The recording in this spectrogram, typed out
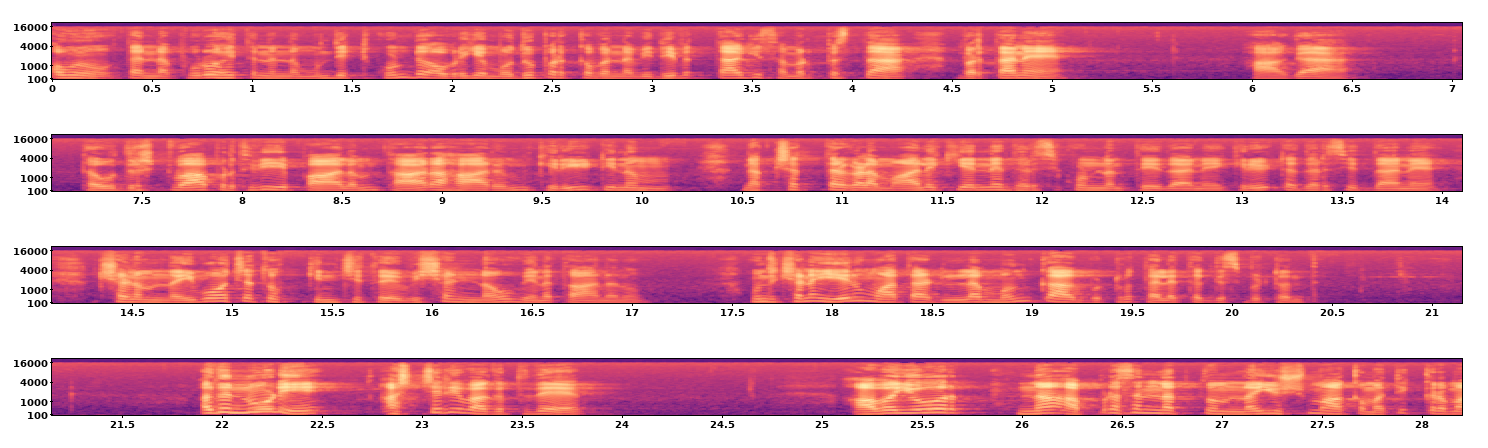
ಅವನು ತನ್ನ ಪುರೋಹಿತನನ್ನು ಮುಂದಿಟ್ಟುಕೊಂಡು ಅವರಿಗೆ ಮಧುಪರ್ಕವನ್ನು ವಿಧಿವತ್ತಾಗಿ ಸಮರ್ಪಿಸ್ತಾ ಬರ್ತಾನೆ. ಆಗ ತೌ ದೃಷ್ಟ್ವಾ ಪೃಥ್ವೀಪಾಲಂ ತಾರಹಾರಂ ಕಿರೀಟಿನಂ. ನಕ್ಷತ್ರಗಳ ಮಾಲಿಕೆಯನ್ನೇ ಧರಿಸಿಕೊಂಡಂತೆ ಇದ್ದಾನೆ ಕಿರೀಟ ಧರಿಸಿದ್ದಾನೆ. ಕ್ಷಣಂ ನೈವೋಚತು ಕಿಂಚಿತ್ ವಿಷಣ್ಣವು ವಿನತಾನನು. ಒಂದು ಕ್ಷಣ ಏನೂ ಮಾತಾಡಲಿಲ್ಲ, ಮಂಕ ಆಗಿಬಿಟ್ರು, ತಲೆ ತಗ್ಗಿಸ್ಬಿಟ್ರಂತೆ ಅದನ್ನು ನೋಡಿ ಆಶ್ಚರ್ಯವಾಗುತ್ತದೆ. ಅವಯೋರ್ನ ಅಪ್ರಸನ್ನತ್ವ ನ ಯುಷ್ಮಾಕಂ ಅತಿಕ್ರಮ,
